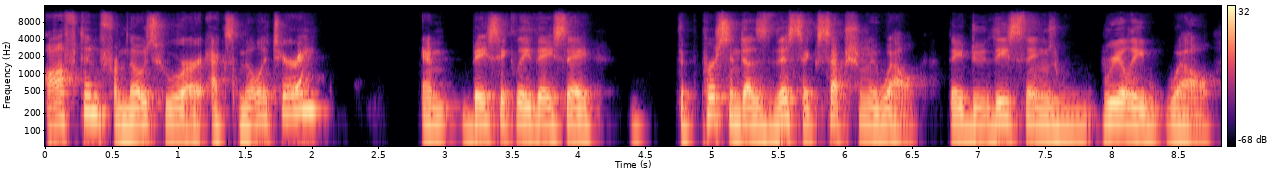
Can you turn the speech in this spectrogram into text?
often from those who are ex military and basically they say the person does this exceptionally well. They do these things really well.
